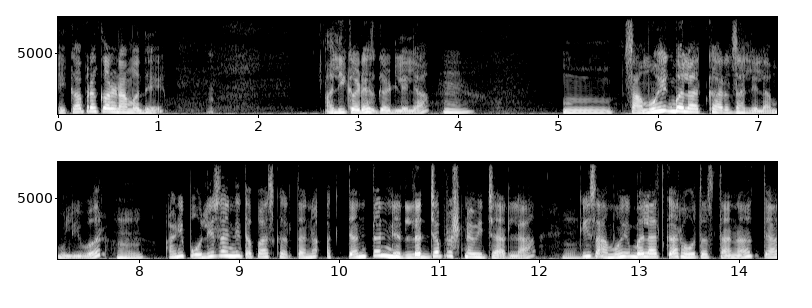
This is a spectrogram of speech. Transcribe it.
एका प्रकरणामध्ये अलीकडेच घडलेल्या सामूहिक बलात्कार झालेला मुलीवर आणि पोलिसांनी तपास करताना अत्यंत निर्लज्ज प्रश्न विचारला. की सामूहिक बलात्कार होत असताना त्या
